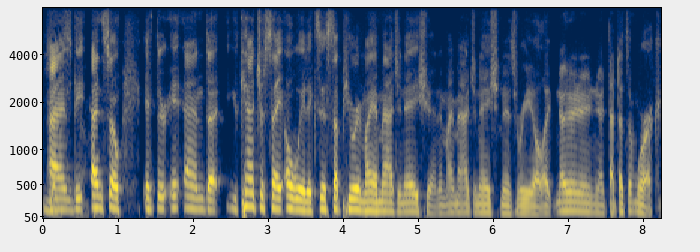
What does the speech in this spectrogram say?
Yes, and the yeah. and so if there and uh, you can't just say oh it exists up here in my imagination and my imagination is real like no no no no, no that doesn't work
